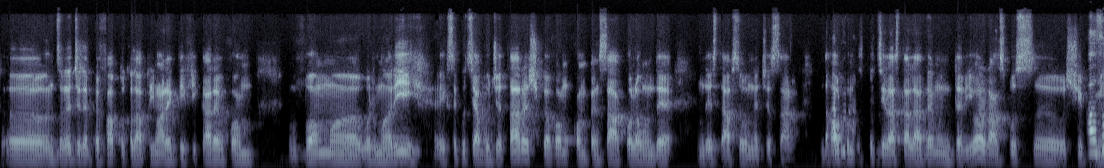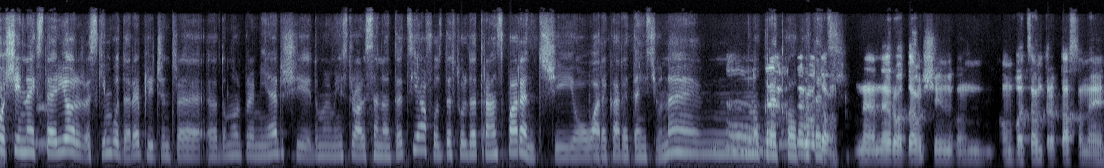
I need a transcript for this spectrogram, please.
uh, înțelegere pe faptul că la prima rectificare vom, vom uh, urmări execuția bugetară și că vom compensa acolo unde, unde este absolut necesar. Dar oricum discuțiile astea le avem în interior, am spus uh, și... Au fost și în exterior schimbul de replici între uh, domnul premier și domnul ministru al sănătății a fost destul de transparent și o oarecare tensiune nu ne, cred că o ne puteți... Rodăm. Ne, ne rodăm și învățăm treptat să ne,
